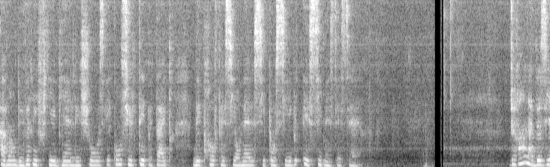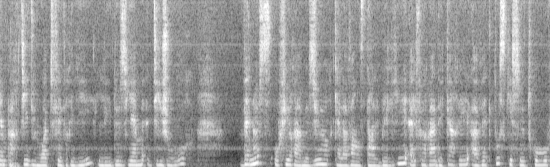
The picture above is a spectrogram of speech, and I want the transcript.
avant de vérifier bien les choses et consulter peut-être des professionnels si possible et si nécessaire. Durant la deuxième partie du mois de février, les deuxièmes dix jours, Vénus, au fur et à mesure qu'elle avance dans le bélier, elle fera des carrés avec tout ce qui se trouve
